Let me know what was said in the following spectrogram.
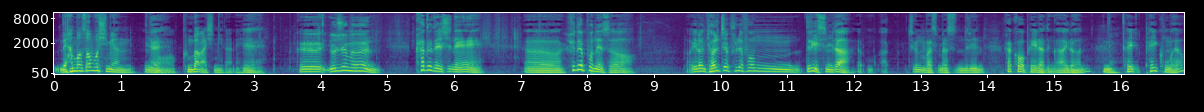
네, 한번 써보시면 네. 어, 금방 아십니다. 네. 예. 그 요즘은 카드 대신에 어 휴대폰에서 어, 이런 결제 플랫폼들이 있습니다. 아, 지금 말씀 말씀드린 카카오페이라든가 이런 페이, 페이코인가요?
